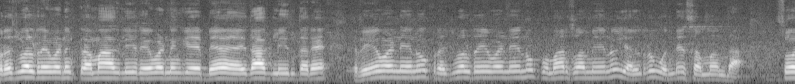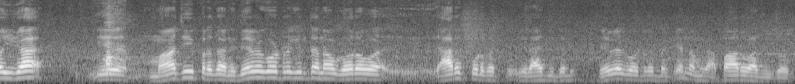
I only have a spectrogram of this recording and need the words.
ಪ್ರಜ್ವಲ್ ರೇವಣ್ಣಗೆ ಕ್ರಮ ಆಗಲಿ, ರೇವಣ್ಣಂಗೆ ಬೇ ಇದಾಗಲಿ ಅಂತಾರೆ. ರೇವಣ್ಣೇನು, ಪ್ರಜ್ವಲ್ ರೇವಣ್ಣೇನು, ಕುಮಾರಸ್ವಾಮಿಯೇನು ಎಲ್ಲರೂ ಒಂದೇ ಸಂಬಂಧ. ಸೊ ಈಗ ಮಾಜಿ ಪ್ರಧಾನಿ ದೇವೇಗೌಡರಿಗಿಂತ ನಾವು ಗೌರವ ಯಾರಿಗೆ ಕೊಡಬೇಕು ಈ ರಾಜ್ಯದಲ್ಲಿ? ದೇವೇಗೌಡರ ಬಗ್ಗೆ ನಮ್ಗೆ ಅಪಾರವಾದ ಗೌರವ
